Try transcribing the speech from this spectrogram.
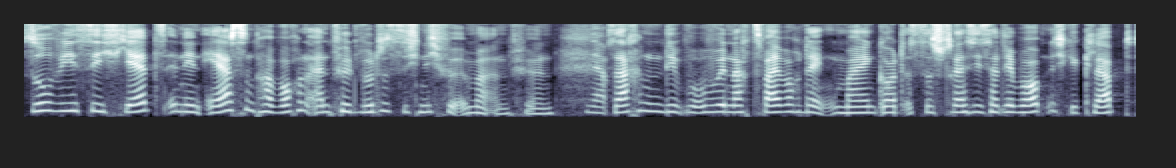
so wie es sich jetzt in den ersten paar Wochen anfühlt, wird es sich nicht für immer anfühlen. Ja. Sachen, die, wo wir nach zwei Wochen denken, mein Gott, ist das stressig, es hat ja überhaupt nicht geklappt.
